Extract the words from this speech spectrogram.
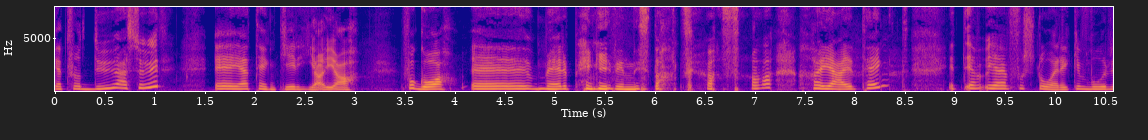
Jeg tror du er sur. Eh, jeg tenker ja ja, få gå. Eh, mer penger inn i statskassa, har jeg tenkt. Jeg, jeg forstår ikke hvor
